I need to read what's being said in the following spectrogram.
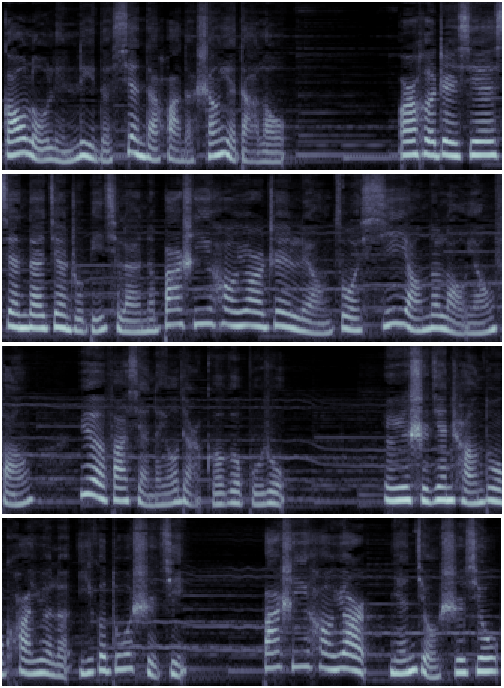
高楼林立的现代化的商业大楼，而和这些现代建筑比起来呢，八十一号院这两座西洋的老洋房越发显得有点格格不入。由于时间长度跨越了一个多世纪，八十一号院年久失修、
